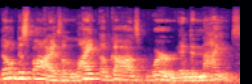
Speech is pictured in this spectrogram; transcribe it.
Don't despise the light of God's word and deny it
